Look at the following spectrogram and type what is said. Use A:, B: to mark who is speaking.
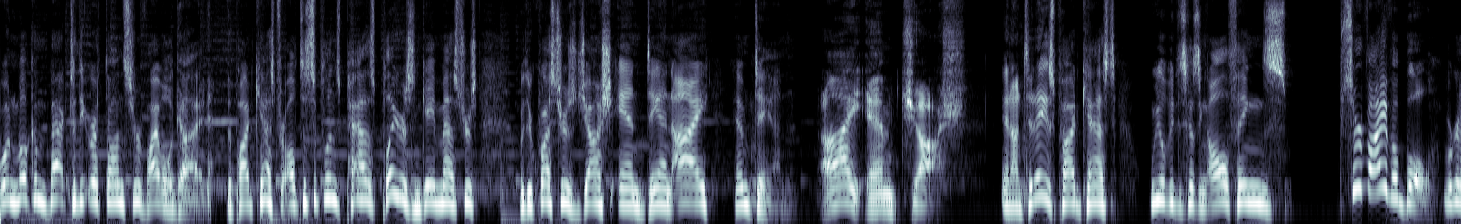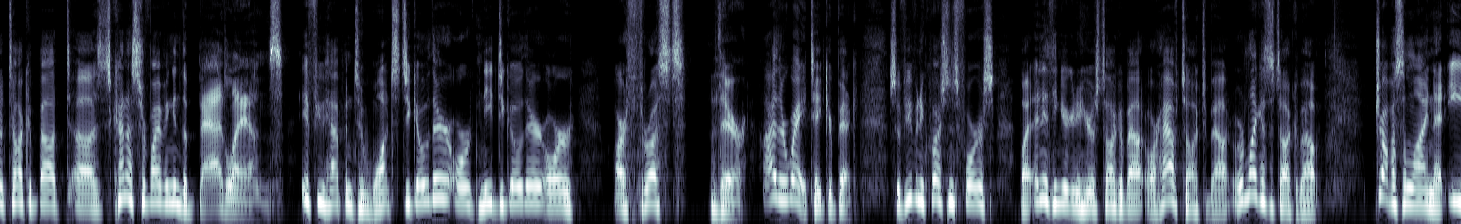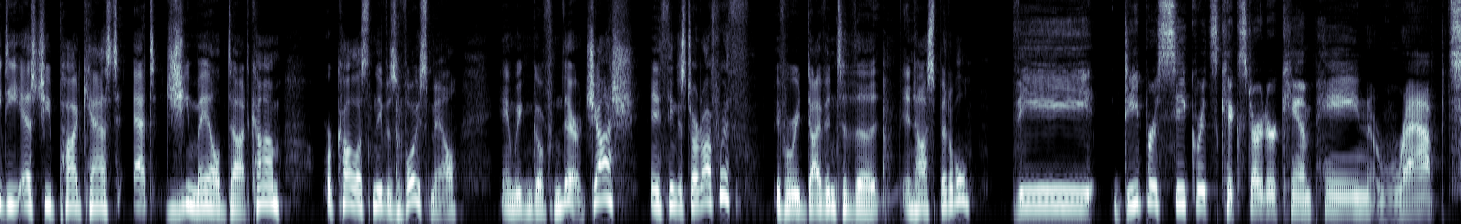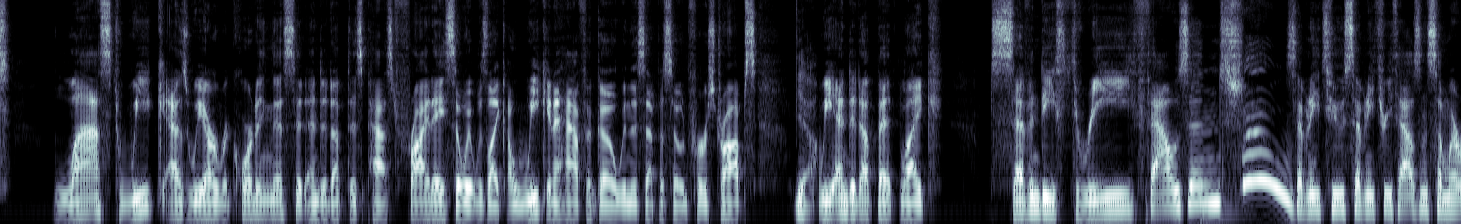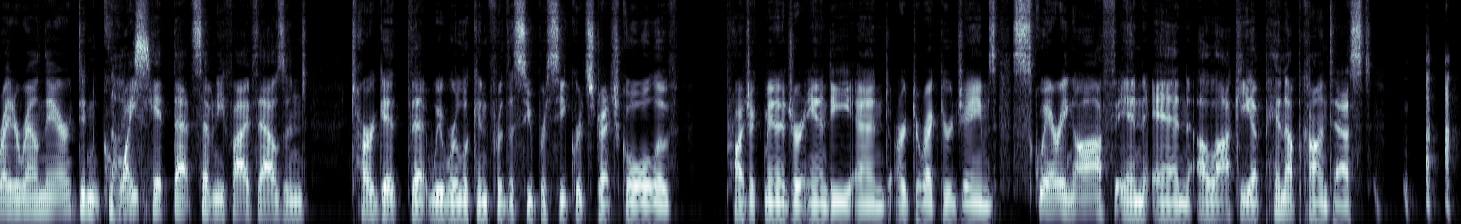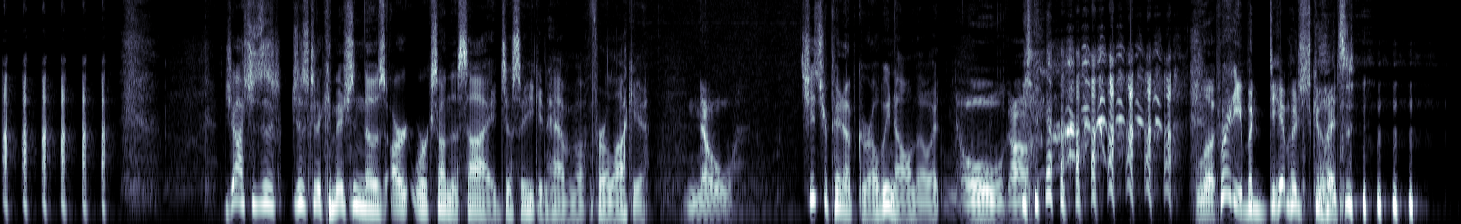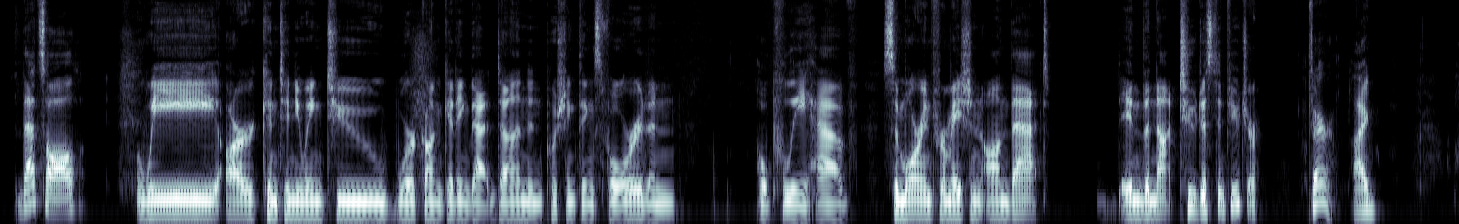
A: everyone. Welcome back to the Earthdawn Survival Guide, the podcast for all disciplines, paths, players, and game masters with requesters Josh and Dan. I am Dan.
B: I am Josh.
A: And on today's podcast, we will be discussing all things survivable. We're going to talk about uh, kind of surviving in the Badlands. If you happen to want to go there, or need to go there, or are thrust there. Either way, take your pick. So if you have any questions for us about anything you're going to hear us talk about, or have talked about, or like us to talk about, drop us a line at edsgpodcast at gmail.com or call us and leave us a voicemail, and we can go from there. Josh, anything to start off with before we dive into the inhospitable?
B: The Deeper Secrets Kickstarter campaign wrapped last week as we are recording this. It ended up this past Friday, so it was like a week and a half ago when this episode first drops.
A: Yeah.
B: We ended up at like 73,000, 72, 73,000, somewhere right around there. Didn't quite
A: Nice.
B: hit that 75,000 target that we were looking for the super secret stretch goal of project manager Andy and art director James squaring off in an Alakia pinup contest.
A: Josh is just, just going to commission those artworks on the side just so he can have them for Alakia.
B: No.
A: She's your pinup girl. We all know it.
B: No, God. Look,
A: Pretty, but damaged goods.
B: that's all. We are continuing to work on getting that done and pushing things forward and hopefully have some more information on that in the not too distant future.
A: Fair. I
